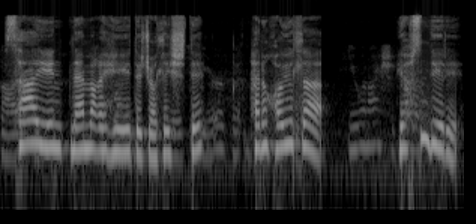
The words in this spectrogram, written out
Сая энд 8-ага хийдэж болно штэ. Харин хоёулаа явсан дээрээ.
